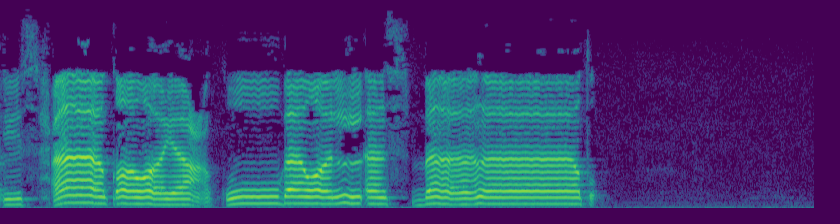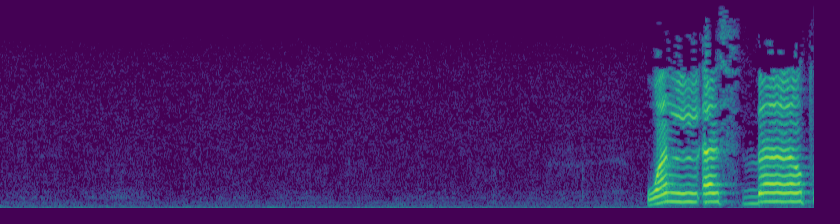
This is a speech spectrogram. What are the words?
وإسحاق ويعقوب والأسباط. والأسباط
